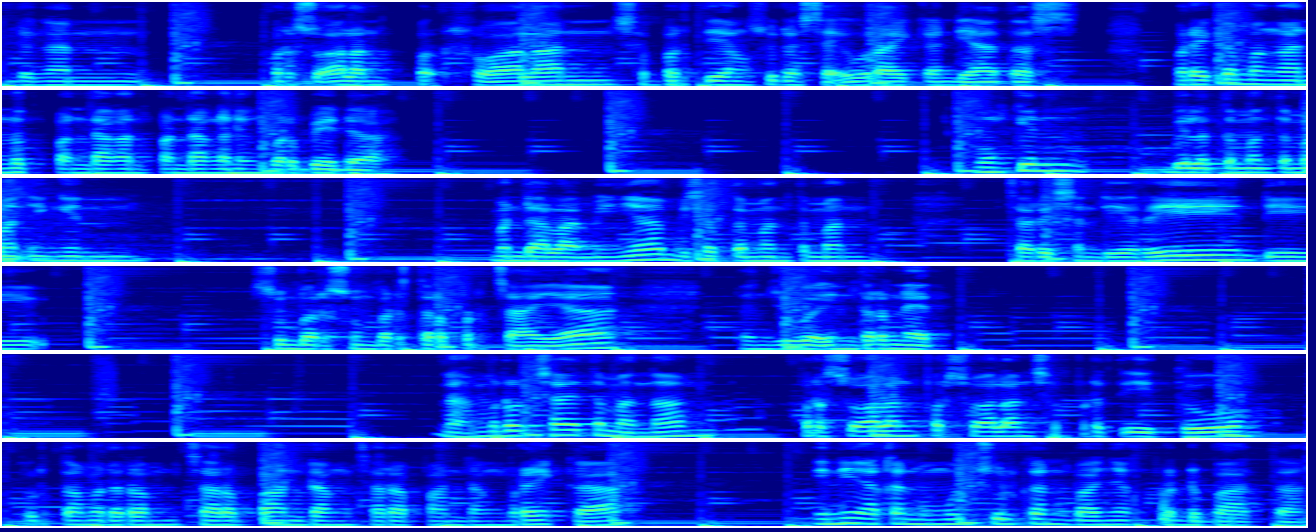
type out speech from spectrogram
dengan persoalan-persoalan seperti yang sudah saya uraikan di atas. Mereka menganut pandangan-pandangan yang berbeda. Mungkin bila teman-teman ingin mendalaminya bisa teman-teman cari sendiri di sumber-sumber terpercaya dan juga internet. Nah, menurut saya teman-teman, persoalan-persoalan seperti itu, terutama dalam cara pandang-cara pandang mereka, ini akan memunculkan banyak perdebatan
